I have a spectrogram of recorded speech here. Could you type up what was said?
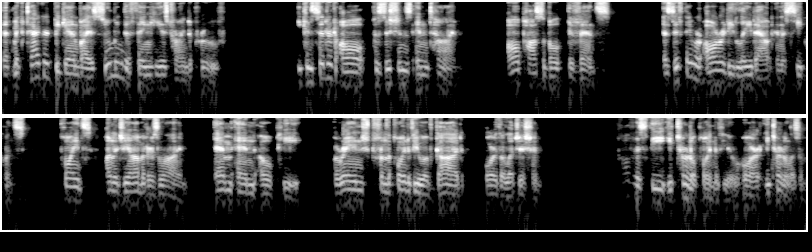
that McTaggart began by assuming the thing he is trying to prove. He considered all positions in time, all possible events, as if they were already laid out in a sequence, points on a geometer's line, MNOP, arranged from the point of view of God or the logician. Call this the eternal point of view, or eternalism.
